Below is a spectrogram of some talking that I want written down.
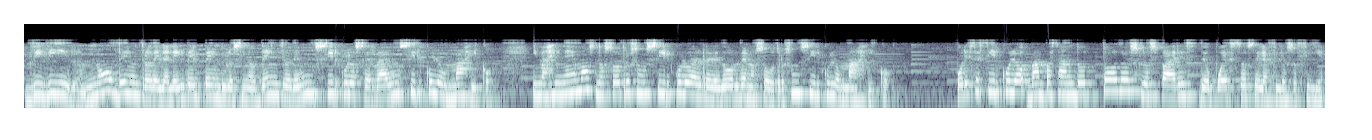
vivir no dentro de la ley del péndulo, sino dentro de un círculo cerrado, un círculo mágico. Imaginemos nosotros un círculo alrededor de nosotros, un círculo mágico. Por ese círculo van pasando todos los pares de opuestos de la filosofía,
